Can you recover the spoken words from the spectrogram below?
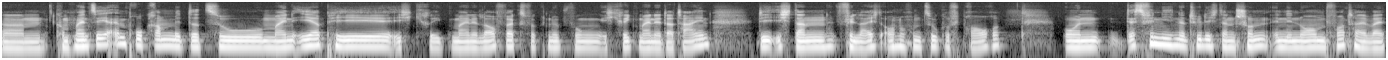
ähm, kommt mein CRM-Programm mit dazu, mein ERP, ich kriege meine Laufwerksverknüpfung, ich kriege meine Dateien, die ich dann vielleicht auch noch im Zugriff brauche. Und das finde ich natürlich dann schon einen enormen Vorteil, weil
